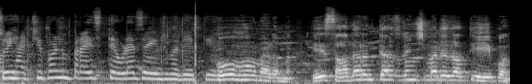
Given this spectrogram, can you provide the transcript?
सो ह्याची पण प्राइस तेवढ्याच रेंजमध्ये येते. हो हो मॅडम हे साधारण त्याच रेंजमध्ये जाते ही पण.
